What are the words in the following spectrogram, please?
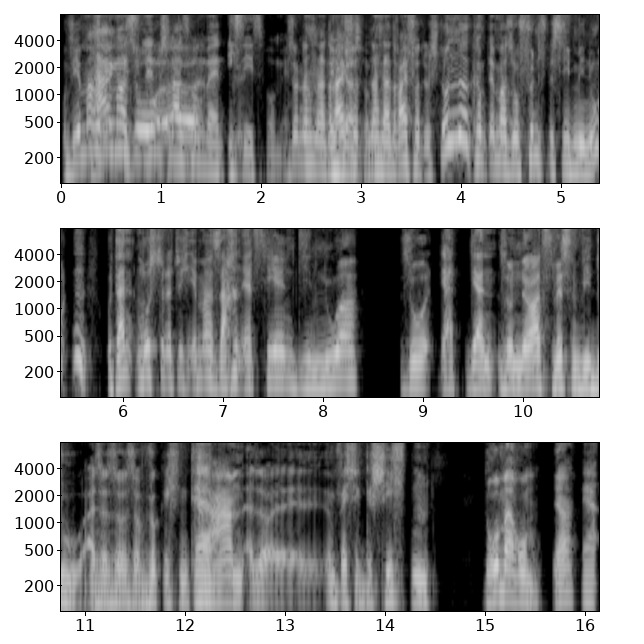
Und wir machen immer Hagis so, äh. Ich sehe es vor mir. so nach einer, Dreiviertel, nach einer Dreiviertelstunde kommt immer so fünf bis sieben Minuten und dann musst du natürlich immer Sachen erzählen, die nur so, der, der, so Nerds wissen wie du. Also so, so wirklich ein Ja. Kram, also äh, irgendwelche Geschichten drumherum, ja? Ja.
